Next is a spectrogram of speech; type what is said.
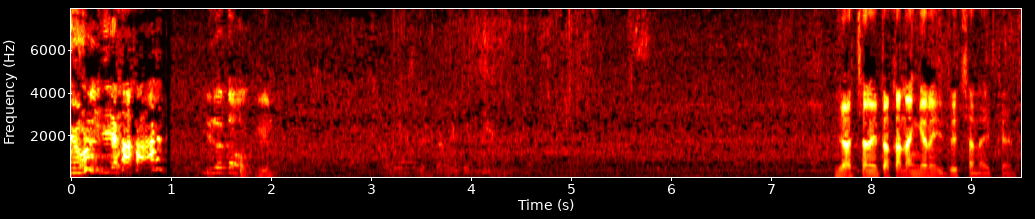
ಇವ್ಳ್ಗ್ ಯಾ- ಇದೆ ತಾವ ಗ್ರೀನ್ ಯಾಕೆ ಚೆನ್ನಾಯ್ತು? ಅಕ್ಕ ನಂಗೇನೋ ಇದೆ ಚೆನ್ನಾಯ್ತು ಅಂತ.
